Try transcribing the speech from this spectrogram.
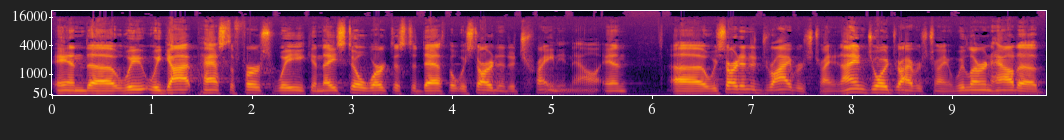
And uh, we, we got past the first week, and they still worked us to death, but we started into training now. And uh, we started into driver's training. I enjoyed driver's training. We learned how to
